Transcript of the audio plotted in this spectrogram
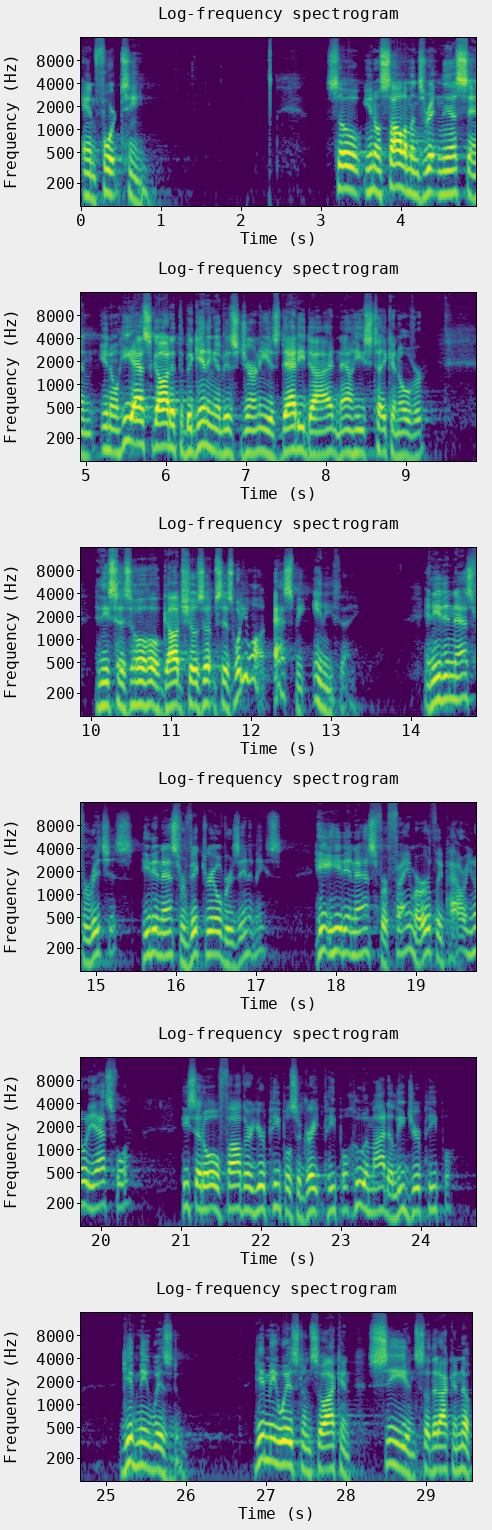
and 14. So, you know, Solomon's written this, and, you know, he asked God at the beginning of his journey. His daddy died, now he's taken over. And he says, Oh, God shows up and says, What do you want? Ask me anything. And he didn't ask for riches, he didn't ask for victory over his enemies. He, he didn't ask for fame or earthly power. You know what he asked for? He said, Oh, Father, your people's a great people. Who am I to lead your people? Give me wisdom. Give me wisdom so I can see and so that I can know.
